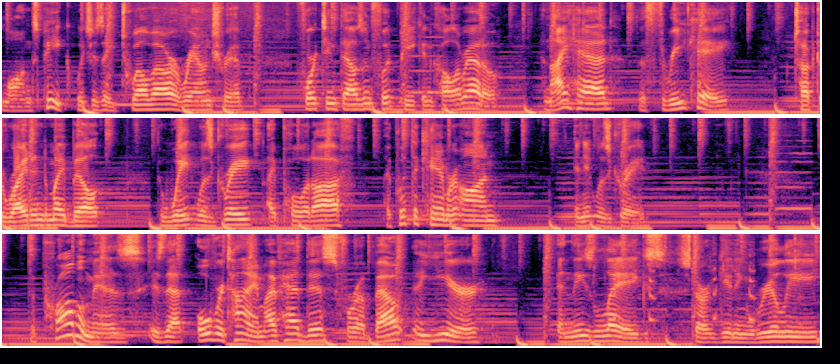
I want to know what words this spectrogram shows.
Longs Peak, which is a 12 hour round trip, 14,000 foot peak in Colorado. And I had the 3K tucked right into my belt. The weight was great. I pull it off. I put the camera on and it was great. The problem is, is that over time, I've had this for about a year and these legs start getting really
